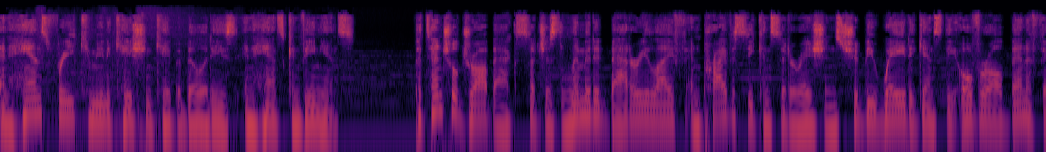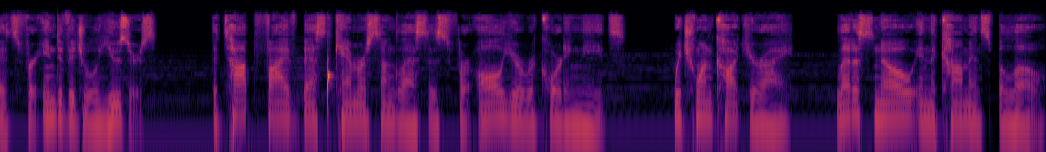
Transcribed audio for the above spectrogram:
and hands-free communication capabilities enhance convenience, potential drawbacks such as limited battery life and privacy considerations should be weighed against the overall benefits for individual users. The top 5 best camera sunglasses for all your recording needs. Which one caught your eye? Let us know in the comments below.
